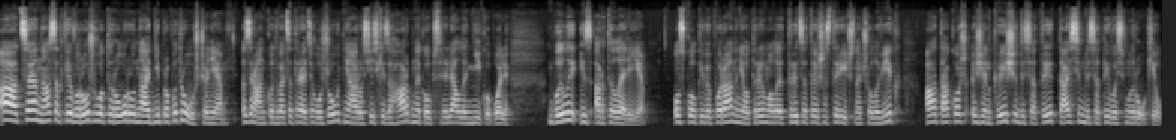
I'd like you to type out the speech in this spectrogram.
А це наслідки ворожого терору на Дніпропетровщині. Зранку 23 жовтня російські загарбники обстріляли Нікополь, били із артилерії. Осколкові поранення отримали 36-річний чоловік, а також жінки 60 та 78 років.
